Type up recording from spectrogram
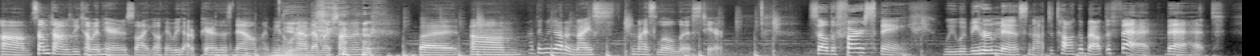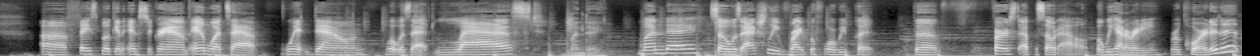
Um, sometimes we come in here and it's like, okay, we got to pare this down. Like, we don't Yeah. have that much time. but um, I think we got a nice, a nice little list here. So, the first thing, we would be remiss not to talk about the fact that uh, Facebook and Instagram and WhatsApp went down. What was that? Last Monday. Monday. So it was actually right before we put the first episode out, but we had already recorded it.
